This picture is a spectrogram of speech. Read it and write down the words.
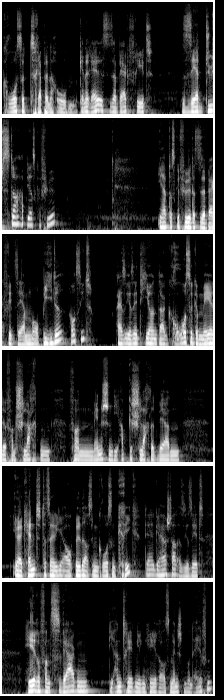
große Treppe nach oben. Generell ist dieser Bergfried sehr düster, habt ihr das Gefühl? Ihr habt das Gefühl, dass dieser Bergfried sehr morbide aussieht. Also ihr seht hier und da große Gemälde von Schlachten, von Menschen, die abgeschlachtet werden. Ihr erkennt tatsächlich auch Bilder aus dem großen Krieg, der geherrscht hat. Also ihr seht Heere von Zwergen, die antreten gegen Heere aus Menschen und Elfen.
